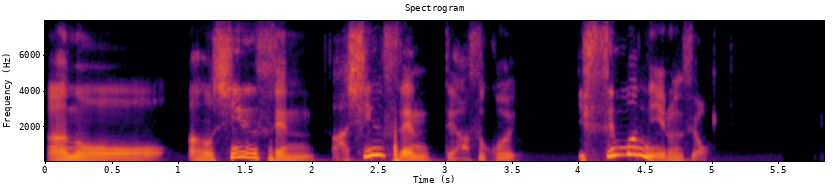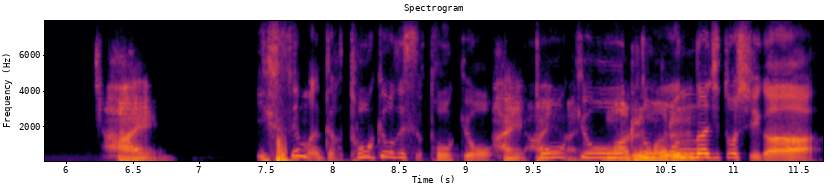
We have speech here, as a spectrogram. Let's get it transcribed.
あの、あの深セン、あ、深センってあそこ1000万人いるんですよ。はい。1000万、だから東京ですよ、東京。はい。はい。東京丸々と同じ都市が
